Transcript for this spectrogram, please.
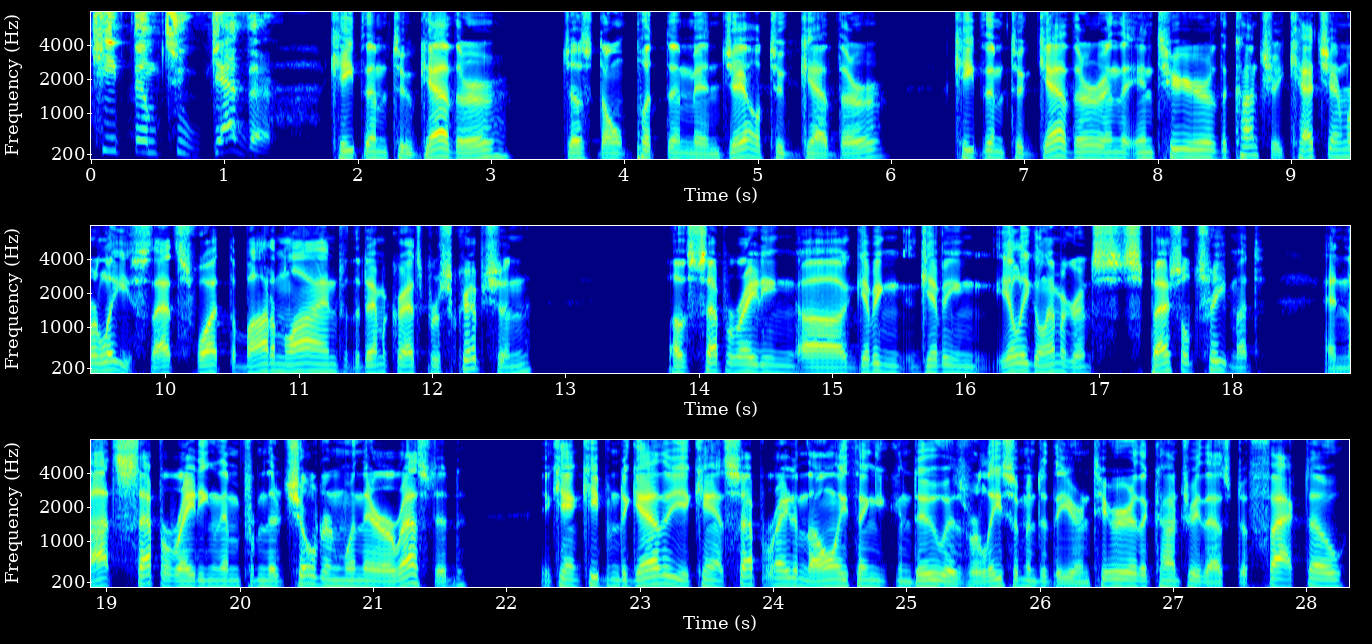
Keep them together. Keep them together just don't put them in jail together. Keep them together in the interior of the country. Catch and release. That's what the bottom line for the Democrats' prescription of separating, uh, giving giving illegal immigrants special treatment and not separating them from their children when they're arrested. You can't keep them together. You can't separate them. The only thing you can do is release them into the interior of the country. That's de facto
